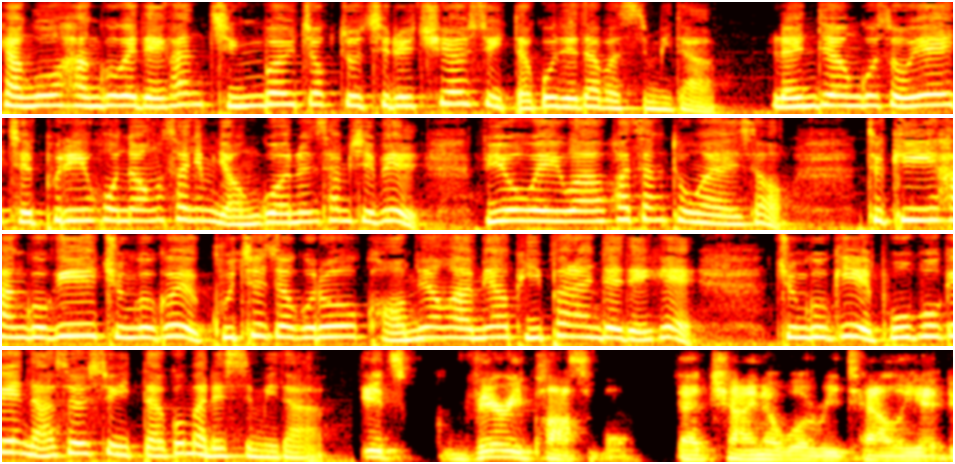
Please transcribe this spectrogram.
향후 한국에 대한 징벌적 조치를 취할 수 있다고 내다봤습니다. 랜드 연구소의 제프리 호농 선임 연구원은 30일 VOA와 화상 통화에서 특히 한국이 중국을 구체적으로 거명하며 비판한 데 대해 중국이 보복에 나설 수 있다고 말했습니다. It's very possible that China will retaliate.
